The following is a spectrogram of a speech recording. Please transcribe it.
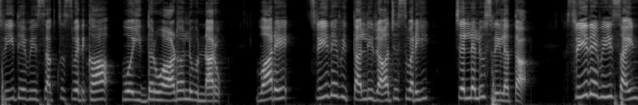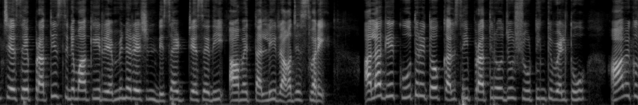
శ్రీదేవి సక్సెస్ వెనుక ఓ ఇద్దరు ఆడవాళ్ళు ఉన్నారు. వారే శ్రీదేవి తల్లి రాజేశ్వరి చెల్లెలు శ్రీలత. శ్రీదేవి సైన్ చేసే ప్రతి సినిమాకి రెమ్యునరేషన్ డిసైడ్ చేసేది ఆమె తల్లి రాజేశ్వరి. అలాగే కూతురితో కలిసి ప్రతిరోజు షూటింగ్కి వెళ్తూ ఆమెకు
